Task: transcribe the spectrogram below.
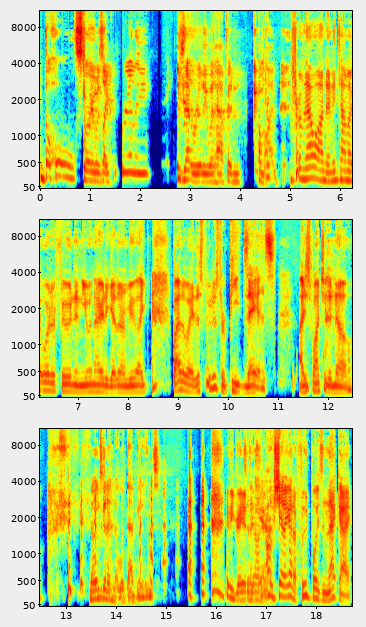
the whole story was like, really? Is that really what happened? Come on. From now on, anytime I order food and you and I are together, I'm be like, by the way, this food is for Pete Zayas. I just want you to know. no one's gonna know what that means. It'd be great if they like, oh shit, I got a food poison that guy.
